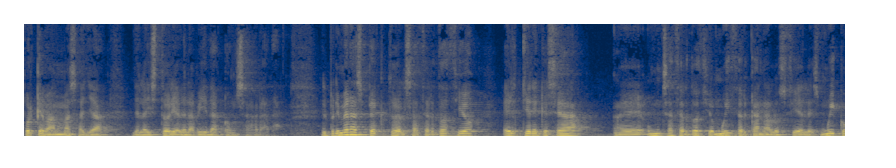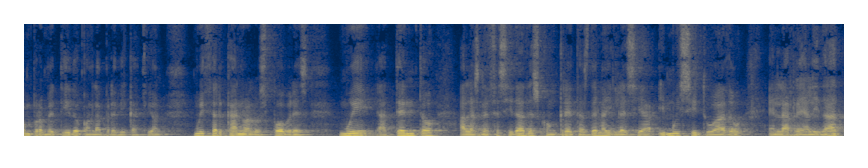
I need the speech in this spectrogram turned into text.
porque van más allá de la historia de la vida consagrada. El primer aspecto del sacerdocio, él quiere que sea eh, un sacerdocio muy cercano a los fieles, muy comprometido con la predicación, muy cercano a los pobres, muy atento a las necesidades concretas de la Iglesia y muy situado en la realidad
